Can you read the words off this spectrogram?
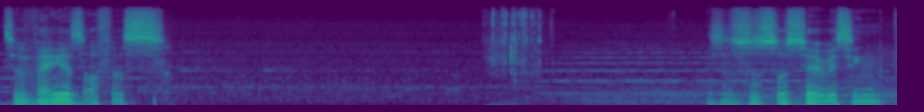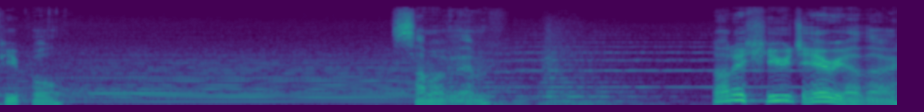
Surveyor's office. This is also servicing people. Some of them. Not a huge area though.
